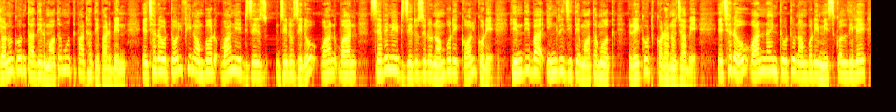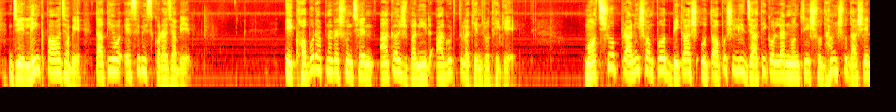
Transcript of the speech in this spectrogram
জনগণ তাদের মতামত পাঠাতে পারবেন। এছাড়াও toll free number one eight zero zero one one seven eight zero zero নম্বরে কল করে হিন্দি বা ইংরেজিতে মতামত রেকর্ড করানো যাবে। এছাড়াও ওয়ান নাইন টু টু নম্বরে মিস কল দিলে যে লিঙ্ক পাওয়া যাবে, তাতেও এস এম এস করা যাবে। এই খবর আপনারা শুনছেন আকাশবাণীর আগরতলা কেন্দ্র থেকে। মৎস্য প্রাণী সম্পদ বিকাশ ও তপশিলি জাতি কল্যাণ মন্ত্রী সুধাংশু দাসের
